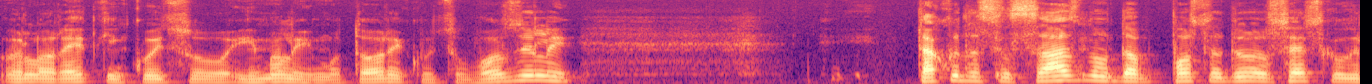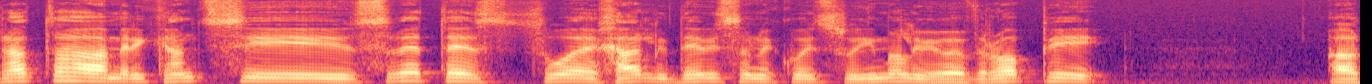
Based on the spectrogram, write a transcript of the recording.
vrlo redkim koji su imali motore, koji su vozili. Tako da sam saznao da posle drugog svjetskog rata Amerikanci sve te svoje Harley Davidsone koje su imali u Evropi, a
